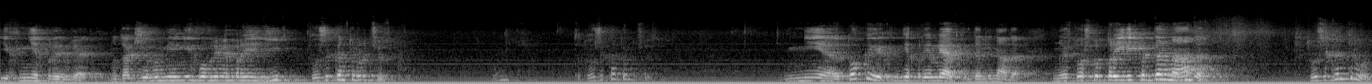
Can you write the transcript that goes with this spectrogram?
их не проявлять, но также в умении их вовремя проявить, тоже контроль чувств. Это тоже контроль чувств. Не только их не проявлять, когда не надо, но и то, что проявить, когда надо. Это тоже контроль.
